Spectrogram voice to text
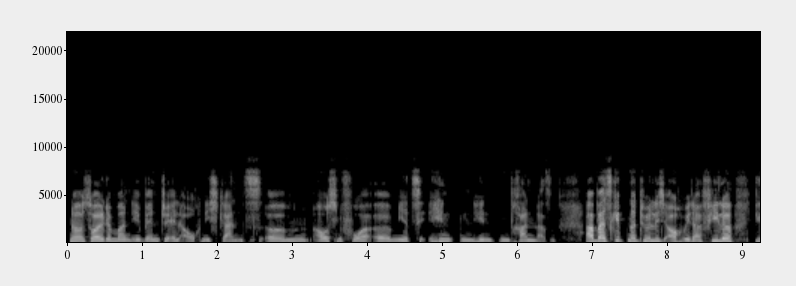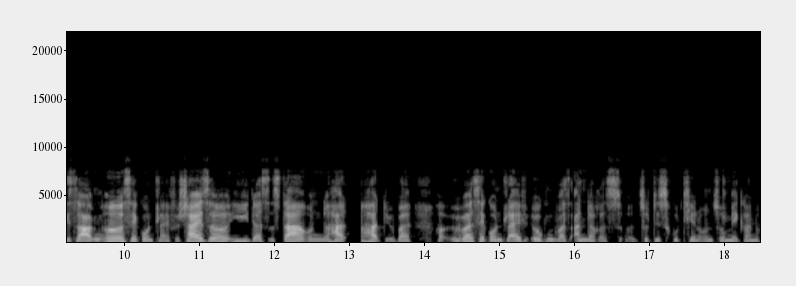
Ne, sollte man eventuell auch nicht ganz ähm, außen vor ähm, hinten, hinten dran lassen. Aber es gibt natürlich auch wieder viele, die sagen, äh, Second Life ist scheiße, i, das ist da und hat, hat über, über Second Life irgendwas anderes äh, zu diskutieren und zu meckern.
